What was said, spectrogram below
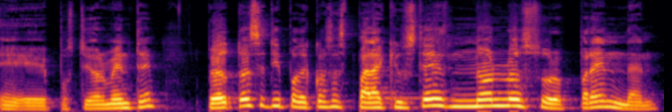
eh, posteriormente, pero todo este tipo de cosas para que ustedes no los sorprendan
